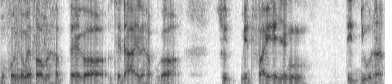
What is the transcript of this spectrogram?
บางคนก็ไม่ซ่อมนะครับ แต่ก็เสียดายนะครับ ก็ชุดเม็ดไฟเนี่ยยังติดอยู่นะฮะ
